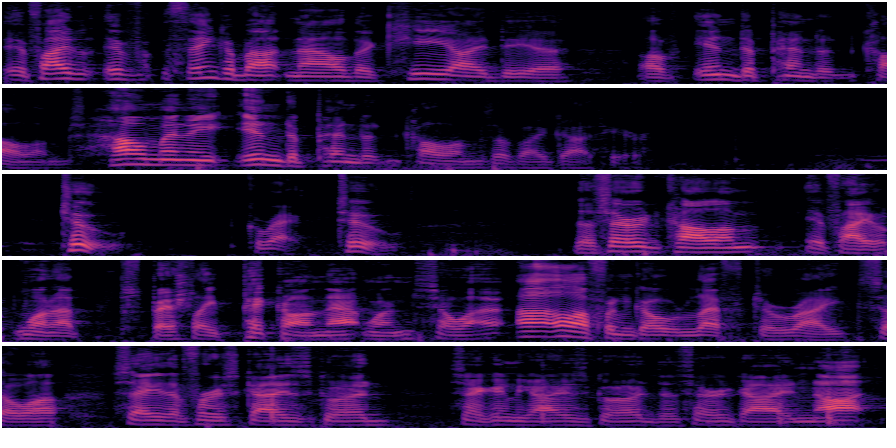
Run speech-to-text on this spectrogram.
if I if think about now the key idea of independent columns, how many independent columns have I got here? Two, correct, two. The third column, if I want to especially pick on that one, so I, I'll often go left to right. So I'll say the first guy is good, second guy is good, the third guy not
